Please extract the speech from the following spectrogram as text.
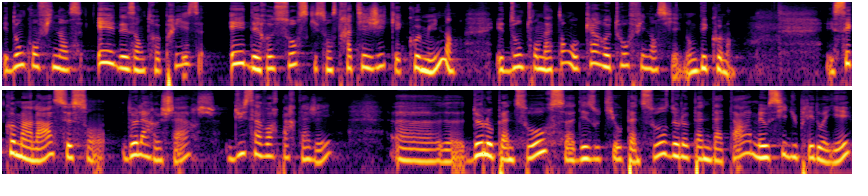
Et donc on finance et des entreprises et des ressources qui sont stratégiques et communes et dont on n'attend aucun retour financier, donc des communs. Et ces communs-là, ce sont de la recherche, du savoir partagé, euh, de l'open source, des outils open source, de l'open data, mais aussi du plaidoyer.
